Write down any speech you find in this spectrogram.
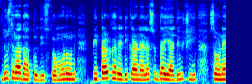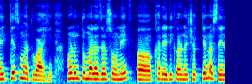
दुसरा धातू दिसतो. म्हणून पितळ खरेदी करण्याला सुद्धा या दिवशी सोन्या इतकेच महत्त्व आहे. म्हणून तुम्हाला जर सोने खरेदी करणं शक्य नसेल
